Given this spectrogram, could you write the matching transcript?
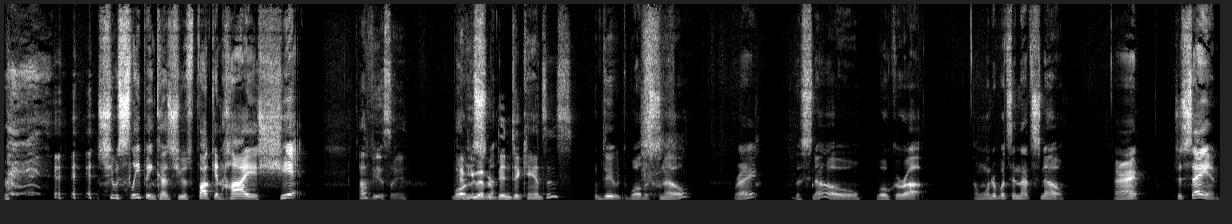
she was sleeping because she was fucking high as shit. Obviously. Well, have you ever been to Kansas? Dude, well, the snow, right? The snow woke her up. I wonder what's in that snow. All right? Just saying.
